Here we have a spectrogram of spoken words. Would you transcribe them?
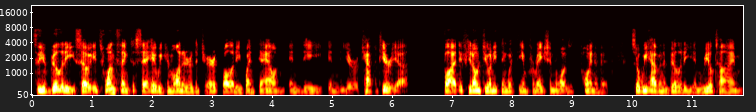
So the ability, so it's one thing to say, hey, we can monitor that your air quality went down in the in your cafeteria but if you don't do anything with the information, what's the point of it? So we have an ability in real time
